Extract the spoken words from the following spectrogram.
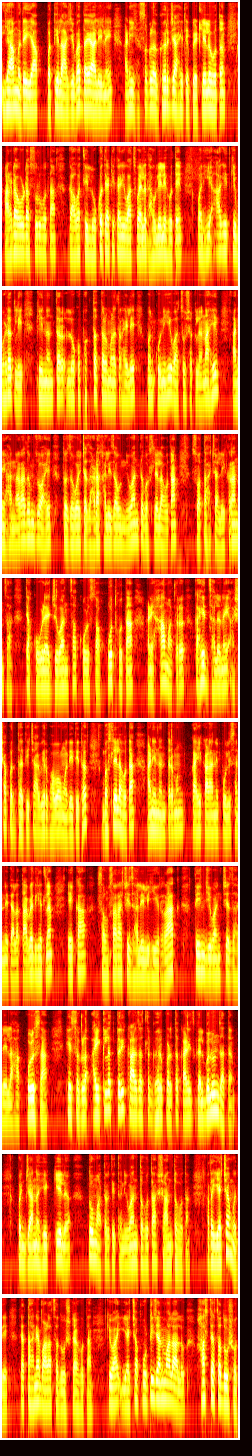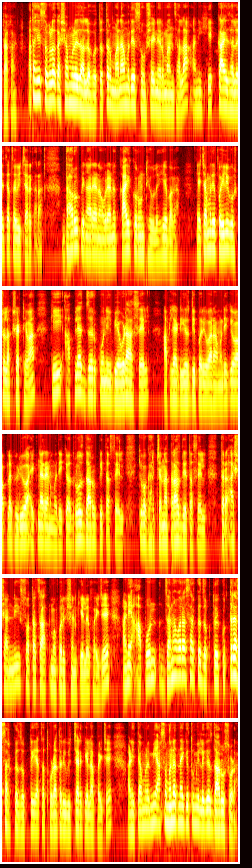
यामध्ये या पतीला अजिबात दया आली नाही आणि हे सगळं घर जे आहे ते पेटलेलं होतं. आरडाओरडा सुरू होता. गावातली लोकं त्या ठिकाणी वाचवायला धावलेले होते. पण ही आग इतकी भडकली की नंतर लोक फक्त तळमळत राहिले पण कोणीही वाचू शकलं नाही. आणि हा नराधम जो आहे तो जवळच्या झाडाखाली जाऊन निवांत बसलेला होता. स्वतःच्या लेकरांचा त्या कोवळ्या जीवांचा कोळसा होत होता आणि हा मात्र काहीच झालं नाही अशा पद्धतीच्या आविर्भावामध्ये तिथं बसलेला होता. आणि नंतर मग काही काळाने पोलिसांनी त्याला ताब्यात घेतलं. एका संसाराची झालेली ही राख तीन जीवांचे झालेला हा कोळसा हे सगळं ऐकलं तरी काळजाचं घर पडतं काळीच गलबलून जातं. पण ज्यानं हे केलं तो मात्र तिथं निवांत होता शांत होता. आता याच्यामध्ये त्या तान्या बाळाचा दोष काय होता? किंवा याच्या पोटी जन्माला आलो हाच त्याचा दोष होता का? आता हे सगळं कशामुळे झालं होतं? तर मनामध्ये संशय निर्माण झाला आणि हे काय झालं त्याचा विचार करा. दारू पिणाऱ्या नवऱ्यानं काय करून ठेवलं हे बघा. याच्यामध्ये पहिली गोष्ट लक्षात ठेवा की आपल्यात जर कोणी बेवडा असेल आपल्या डी एस डी परिवारामध्ये किंवा आपला व्हिडिओ ऐकणाऱ्यांमध्ये किंवा रोज दारू पित असेल किंवा घरच्यांना त्रास देत असेल तर अशांनी स्वतःचं आत्मपरीक्षण केलं पाहिजे आणि आपण जनावरासारखं जगतोय कुत्र्यासारखं जगतोय याचा थोडा तरी विचार केला पाहिजे. आणि त्यामुळे मी असं म्हणत नाही की तुम्ही लगेच दारू सोडा.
